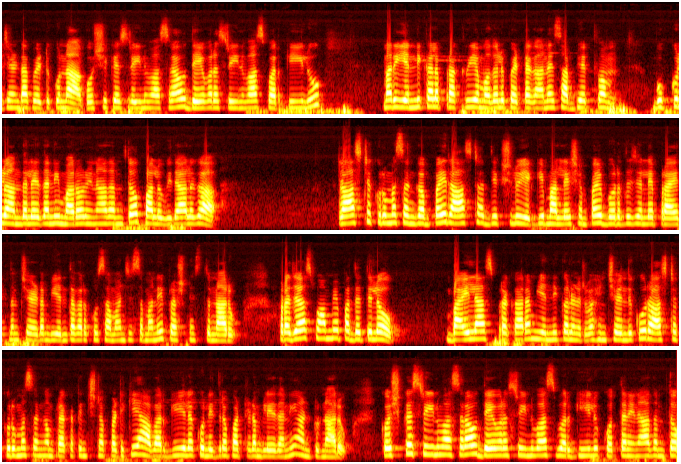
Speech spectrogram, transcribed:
ఎజెండా పెట్టుకున్న కోశిక శ్రీనివాసరావు దేవర శ్రీనివాస్ వర్గీయులు మరి ఎన్నికల ప్రక్రియ మొదలు పెట్టగానే సభ్యత్వం బుక్కులు అందలేదని మరో నినాదంతో పలు విధాలుగా రాష్ట్ర కురుమ సంఘంపై రాష్ట్ర అధ్యక్షులు ఎగ్గి మల్లేశంపై బురద జల్లే ప్రయత్నం చేయడం ఎంతవరకు సమంజసమని ప్రశ్నిస్తున్నారు. ప్రజాస్వామ్య పద్ధతిలో బైలాస్ ప్రకారం ఎన్నికలు నిర్వహించేందుకు రాష్ట్ర కురుమ సంఘం ప్రకటించినప్పటికీ ఆ వర్గీయులకు నిద్ర పట్టడం లేదని అంటున్నారు. కొష్క శ్రీనివాసరావు దేవర శ్రీనివాస్ వర్గీయులు కొత్త నినాదంతో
